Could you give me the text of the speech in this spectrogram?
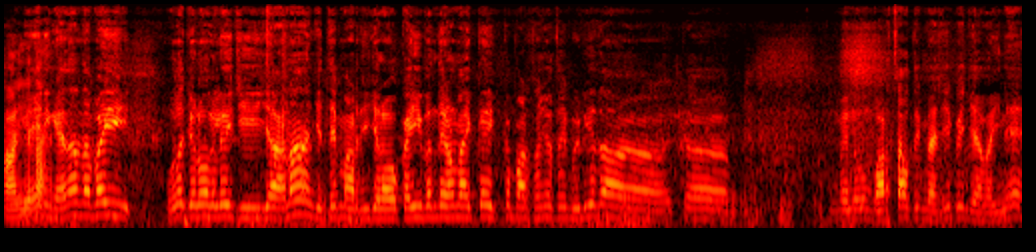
ਹਾਂਜੀ ਇਹ ਇਹ ਤਾਂ ਨਹੀਂ ਕਹਿੰਦਾ ਹੁੰਦਾ ਬਾਈ ਉਹ ਤਾਂ ਚਲੋ ਅਗਲੇ ਚੀਜ਼ ਆ ਨਾ ਜਿੱਥੇ ਮਰਜ਼ੀ ਚਲਾਓ। ਕਈ ਬੰਦੇ ਹੁਣ ਮੈਂ ਇੱਕ ਇੱਕ ਪਰਸਨ ਉੱਥੇ ਵੀਡੀਓ ਦਾ ਇੱਕ ਮੈਨੂੰ WhatsApp ਤੇ ਮੈਸੇਜ ਭੇਜਿਆ ਬਾਈ ਨੇ।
